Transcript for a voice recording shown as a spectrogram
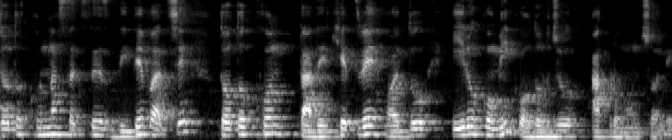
যতক্ষণ না সাকসেস দিতে পারছে, ততক্ষণ তাদের ক্ষেত্রে হয়তো এরকমই কদর্য আক্রমণ চলে।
